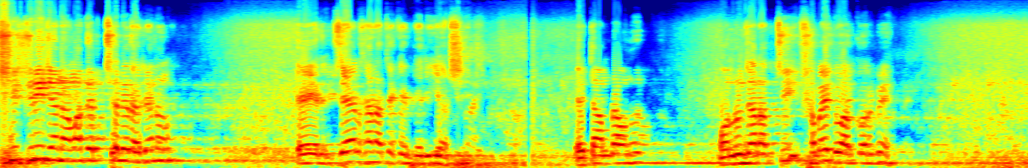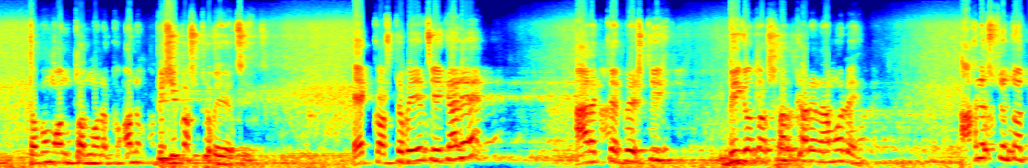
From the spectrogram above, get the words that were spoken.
শীঘ্রই যেন আমাদের ছেলেরা যেন এর জেলখানা থেকে বেরিয়ে আসে। এটা আমরা অনু অনুরোধ জানাচ্ছি সবাই দোয়া করবে। তখন অন্তর মনে অনেক বেশি কষ্ট পেয়েছে। এক কষ্ট পেয়েছে এখানে আরেকটা বেশটি বিগত সরকারের আমলে। আহলে সুন্নত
